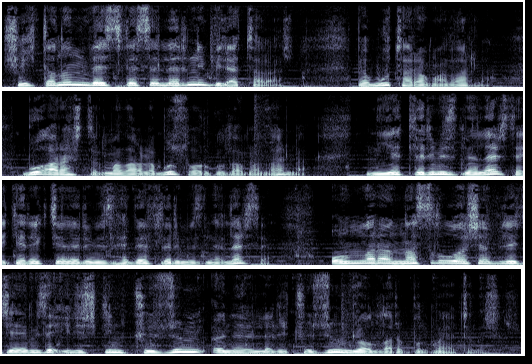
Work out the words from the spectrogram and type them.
şeytanın vesveselerini bile tarar. Ve bu taramalarla bu araştırmalarla, bu sorgulamalarla niyetlerimiz nelerse, gerekçelerimiz, hedeflerimiz nelerse onlara nasıl ulaşabileceğimize ilişkin çözüm önerileri, çözüm yolları bulmaya çalışır.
